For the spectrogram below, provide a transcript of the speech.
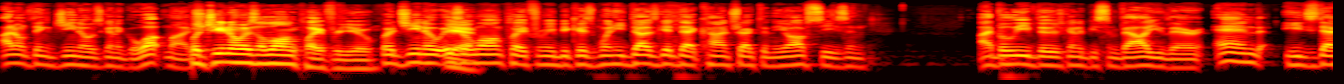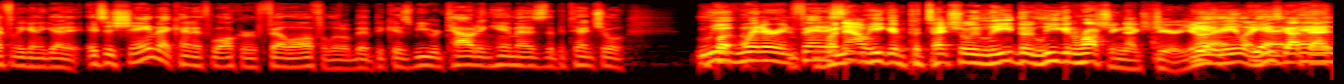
I don't think Geno is going to go up much. But Geno is a long play for you. But Geno is Yeah. a long play for me because when he does get that contract in the offseason, I believe that there's going to be some value there, and he's definitely going to get it. It's a shame that Kenneth Walker fell off a little bit because we were touting him as the potential league uh, winner in fantasy. But now he can potentially lead the league in rushing next year. You know what I mean? Like yeah, he's got that.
